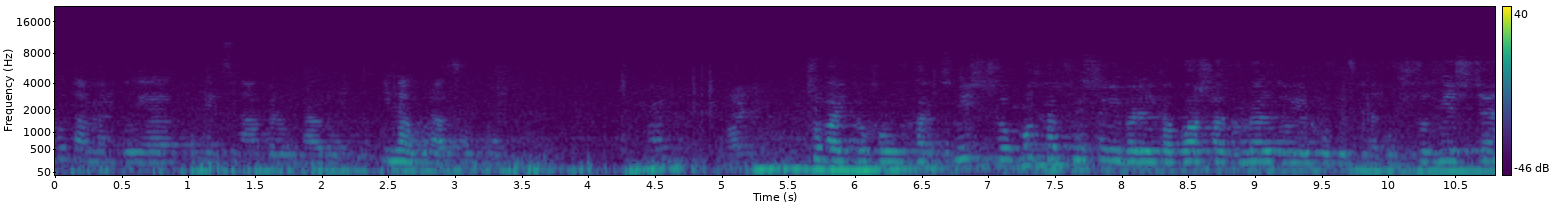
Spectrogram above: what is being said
Huta melduje Chówiec na apelu inaugu- inauguracyjnym. Czuwaj druhu harcmistrzu, podharcmistrzyni Weronika Błaszak melduje Chłopiec Kraków Śródmieście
